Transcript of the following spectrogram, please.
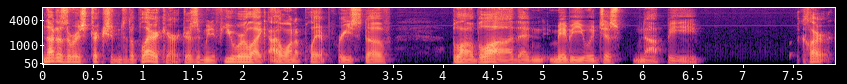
Not as a restriction to the player characters. I mean, if you were like, I want to play a priest of blah blah, then maybe you would just not be a cleric,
